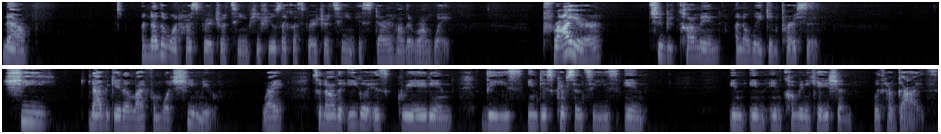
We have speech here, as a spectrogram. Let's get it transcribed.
Now, another one, her spiritual team. She feels like her spiritual team is steering her the wrong way. Prior to becoming an awakened person, she navigated life from what she knew, right? So now the ego is creating these indiscrepancies in in in, in communication with her guides.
